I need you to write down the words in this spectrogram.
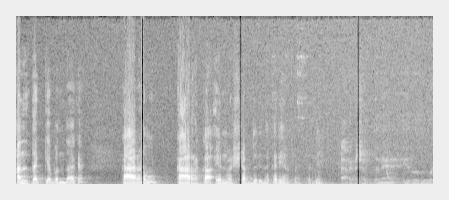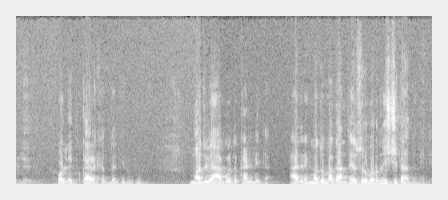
ಹಂತಕ್ಕೆ ಬಂದಾಗ ಕಾರಣವು ಕಾರಕ ಎನ್ನುವ ಶಬ್ದದಿಂದ ಕರೆಯಲ್ಪಡ್ತದೆ. ಶಬ್ದನೇ ಒಳ್ಳೆಯದು. ಕಾರಕ ಶಬ್ದ ಇರುವುದು. ಮದುವೆ ಆಗುವುದು ಖಂಡಿತ ಆದರೆ ಮದುಮಗ ಅಂತ ಹೆಸರು ಬರೋದು ನಿಶ್ಚಿತ ಆದಮೇಲೆ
